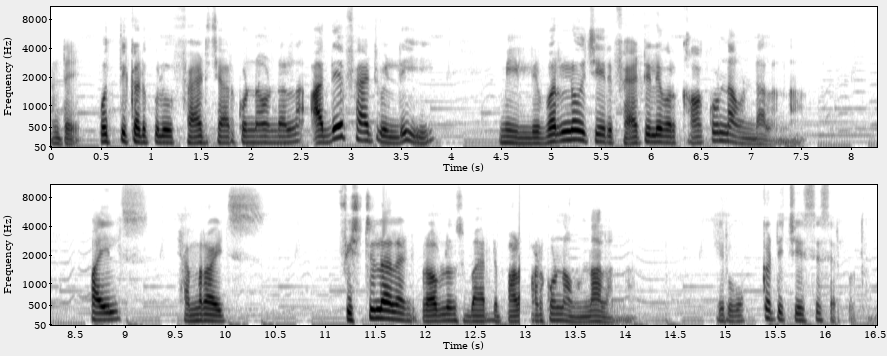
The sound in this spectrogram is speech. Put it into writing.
అంటే పొత్తి కడుపులో ఫ్యాట్ చేరకుండా ఉండాలన్నా అదే ఫ్యాట్ వెళ్ళి మీ లివర్లో చేరి ఫ్యాటీ లివర్ కాకుండా ఉండాలన్నా పైల్స్ హెమరాయిడ్స్ ఫిస్టులా లాంటి ప్రాబ్లమ్స్ బారిన పడ పడకుండా ఉండాలన్నా మీరు ఒక్కటి చేస్తే సరిపోతుంది.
